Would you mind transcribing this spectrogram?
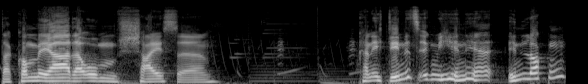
Da kommen wir ja da oben. Scheiße. Kann ich den jetzt irgendwie hinher hinlocken?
